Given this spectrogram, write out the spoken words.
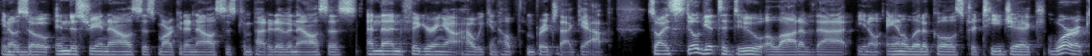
you know mm-hmm. so industry analysis market analysis competitive analysis and then figuring out how we can help them bridge that gap so i still get to do a lot of that you know analytical strategic work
